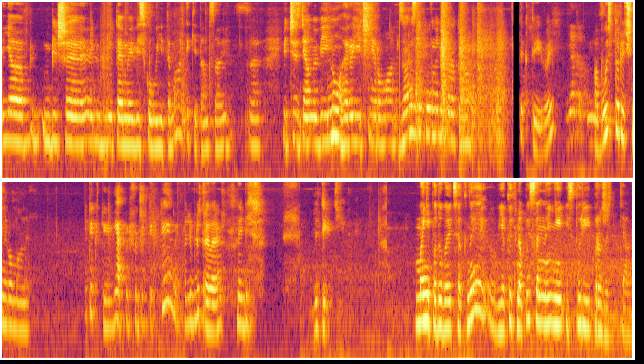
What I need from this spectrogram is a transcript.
Я більше люблю теми військової тематики, там за, за вітчизняну війну, героїчні романи. Зараз духовна література. Детективи або історичні романи. Детектив. Я пишу детективи. Люблю трилери найбільше. Детектив. Мені подобаються книги, в яких написані історії про життя.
